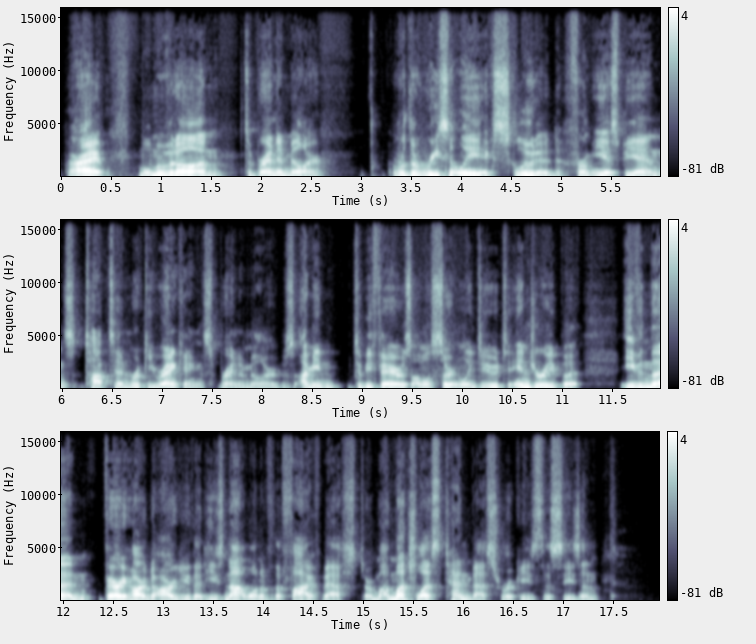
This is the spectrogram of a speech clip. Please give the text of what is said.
All right, we'll move it on to Brandon Miller. The recently excluded from ESPN's top 10 rookie rankings, Brandon Miller. Was, I mean, to be fair, it was almost certainly due to injury, but even then, very hard to argue that he's not one of the five best, or mu- much less 10 best rookies this season.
